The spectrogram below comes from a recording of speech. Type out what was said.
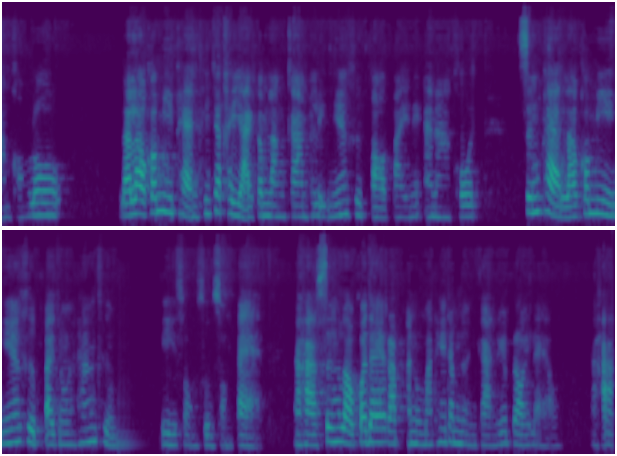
3 ของโลก แล้วเราก็มีแผนที่จะขยายกำลังการผลิตเนี่ยคือต่อไปในอนาคต ซึ่งแผนเราก็มีเนี่ยคือไปจนกระทั่งถึงปี 2028 นะคะ ซึ่งเราก็ได้รับอนุมัติให้ดำเนินการเรียบร้อยแล้วนะคะ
